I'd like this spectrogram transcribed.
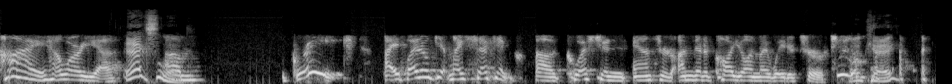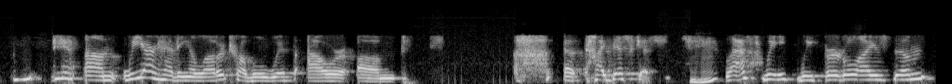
Hi, how are you? Excellent. Um, great. I, if I don't get my second uh, question answered, I'm going to call you on my way to church. Okay. um, we are having a lot of trouble with our um, uh, hibiscus. Last week we fertilized them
